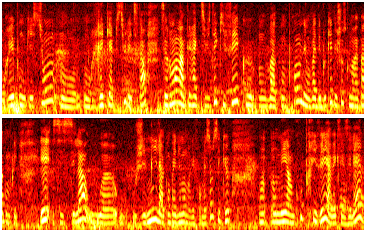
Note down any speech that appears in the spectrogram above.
on répond aux questions, on, récapitule, etc. C'est vraiment l'interactivité qui fait qu'on va comprendre et on va débloquer des choses qu'on n'aurait pas compris. Et c'est là euh, où, j'ai mis l'accompagnement dans les formations, c'est que on, est un groupe privé avec les élèves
